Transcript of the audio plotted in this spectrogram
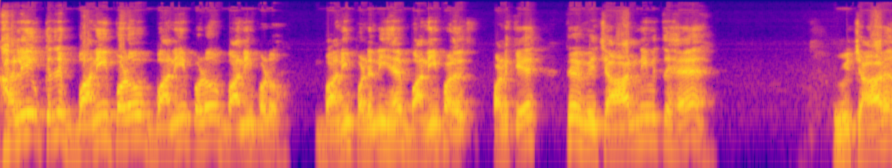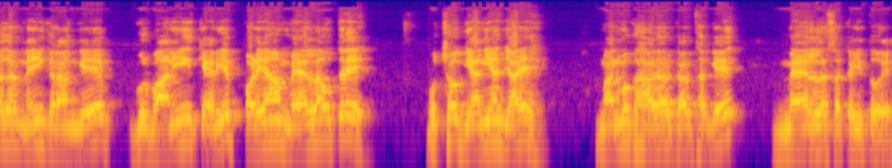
ਖਾਲੀ ਉਹ ਕਹਿੰਦੇ ਬਾਣੀ ਪੜੋ ਬਾਣੀ ਪੜੋ ਬਾਣੀ ਪੜੋ ਬਾਣੀ ਪੜਨੀ ਹੈ ਬਾਣੀ ਪੜ ਪੜ ਕੇ ਤੇ ਵਿਚਾਰਨੀ ਵੀ ਤੇ ਹੈ ਵਿਚਾਰ ਅਗਰ ਨਹੀਂ ਕਰਾਂਗੇ ਗੁਰਬਾਣੀ ਕਹਿ ਰਹੀ ਹੈ ਪੜਿਆ ਮੈਲ ਨਾ ਉਤਰੇ ਪੁੱਛੋ ਗਿਆਨੀਆਂ ਜਾਏ ਮਨਮੁਖ ਹਰ ਹਰ ਕਰ ਥਕੇ ਮੈਲ ਨ ਸਕਈ ਧੋਏ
